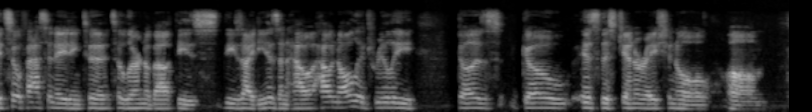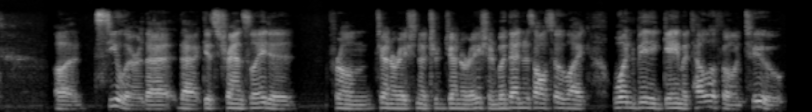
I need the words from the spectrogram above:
it's so fascinating to to learn about these these ideas and how how knowledge really does go is this generational um, uh, sealer that that gets translated from generation to generation. But then it's also like one big game of telephone too,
